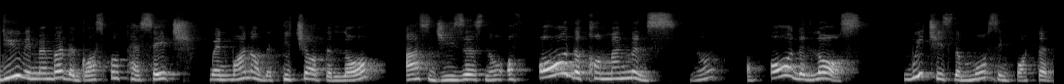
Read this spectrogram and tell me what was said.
Do you remember the gospel passage when one of the teacher of the law asked Jesus, no, of all the commandments, no, of all the laws, which is the most important?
